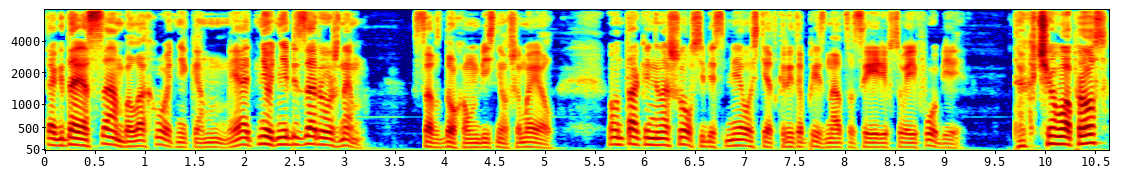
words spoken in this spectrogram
Тогда я сам был охотником и отнюдь не безоружным, со вздохом объяснил Шимаэл. Он так и не нашел в себе смелости открыто признаться Сейре в своей фобии. «Так в чем вопрос?»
